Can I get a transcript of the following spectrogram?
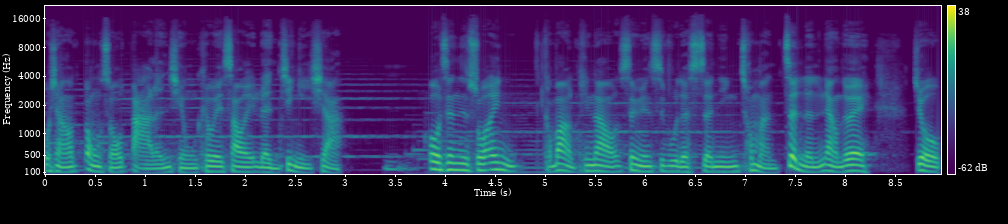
我想要动手打人前，我可不可以稍微冷静一下？嗯，或者甚至说，哎，你搞不好听到圣元师傅的声音，充满正能量，对不对？就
